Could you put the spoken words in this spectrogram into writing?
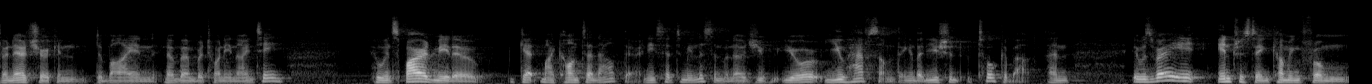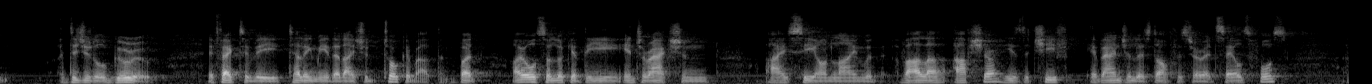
Vaynerchuk in Dubai in November 2019, who inspired me to get my content out there. And he said to me, "Listen, Manoj, you you're, you have something that you should talk about." And it was very interesting coming from a digital guru, effectively telling me that I should talk about them. But I also look at the interaction I see online with Vala Afshar. He's the chief evangelist officer at Salesforce A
